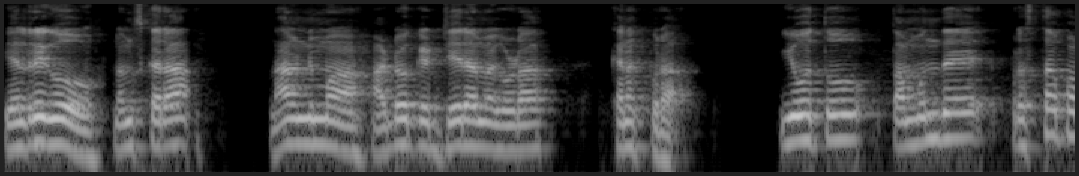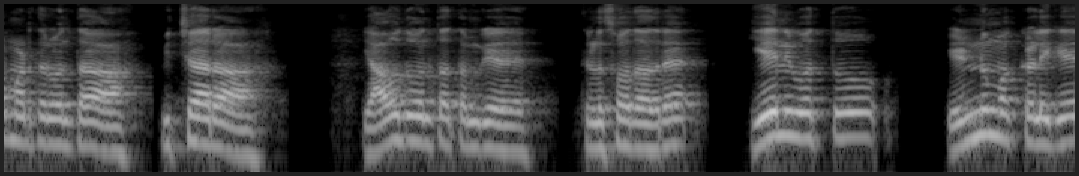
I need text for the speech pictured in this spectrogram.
ಎಲ್ರಿಗೂ ನಮಸ್ಕಾರ. ನಾನು ನಿಮ್ಮ ಅಡ್ವೊಕೇಟ್ ಜಯರಾಮೇಗೌಡ, ಕನಕಪುರ. ಇವತ್ತು ತಮ್ಮ ಮುಂದೆ ಪ್ರಸ್ತಾಪ ಮಾಡ್ತಿರುವಂಥ ವಿಚಾರ ಯಾವುದು ಅಂತ ತಮಗೆ ತಿಳಿಸೋದಾದರೆ ಏನಿವತ್ತು ಹೆಣ್ಣು ಮಕ್ಕಳಿಗೆ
